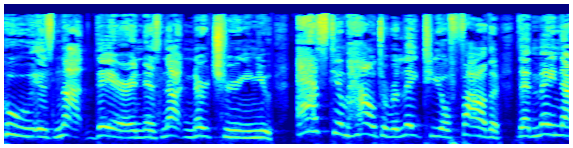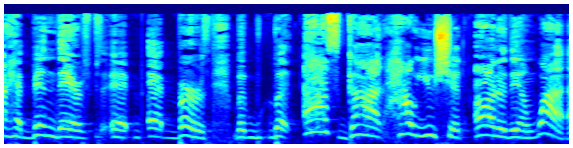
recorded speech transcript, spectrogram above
who is not there and is not nurturing you. Ask him how to relate to your father that may not have been there at, at birth, but, but ask God how you should honor them. Why?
